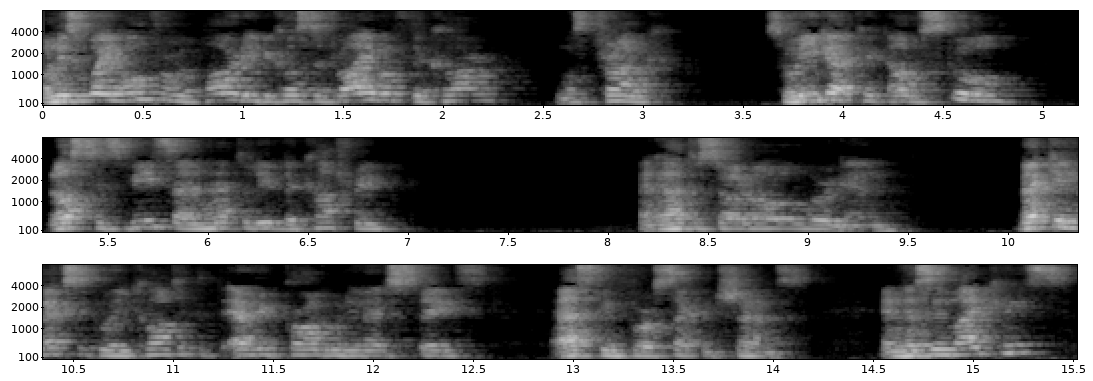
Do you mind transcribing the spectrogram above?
on his way home from a party because the driver of the car was drunk. So he got kicked out of school, lost his visa, and had to leave the country and had to start all over again. Back in Mexico, he contacted every program in the United States asking for a second chance. And as in my case,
